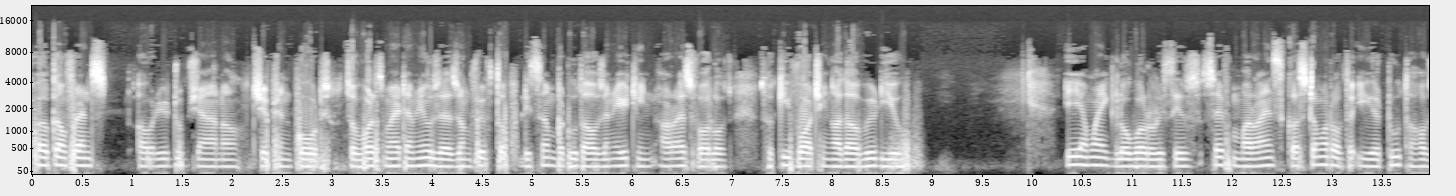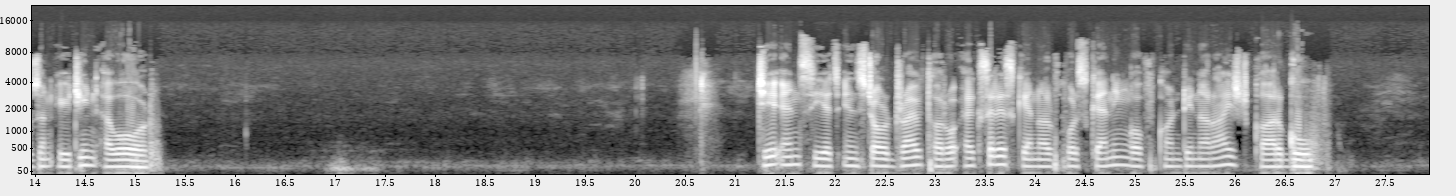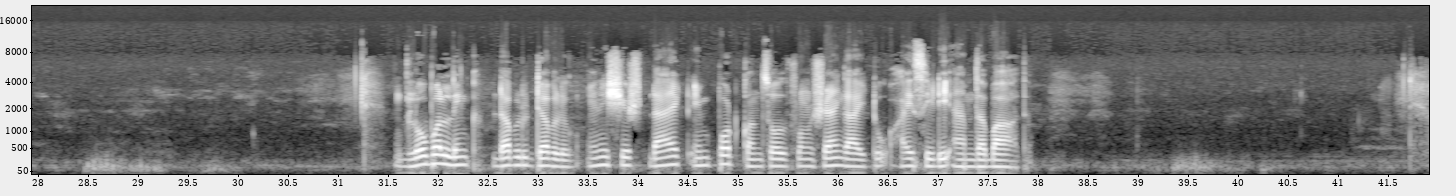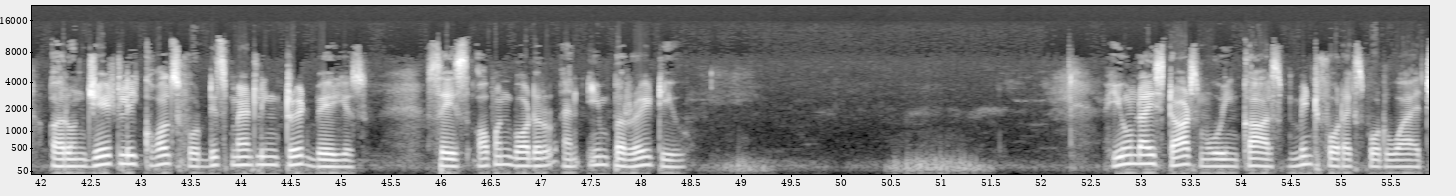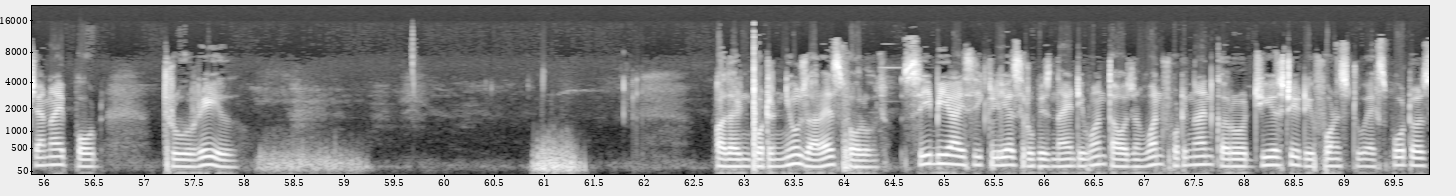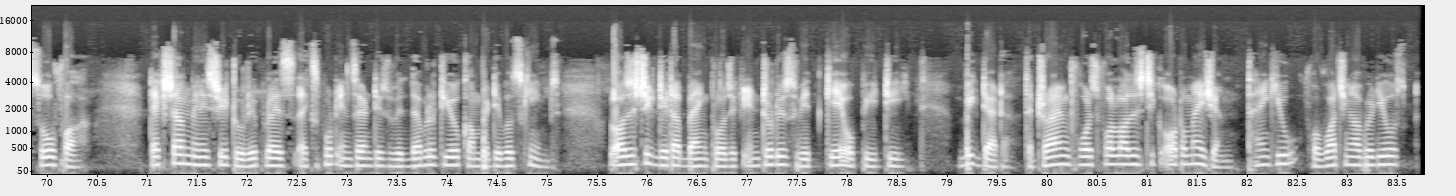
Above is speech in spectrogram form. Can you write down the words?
Welcome friends our YouTube channel Ships and Ports. So world's maritime news as on 5th of December 2018 are as follows. So keep watching other video. AMI Global receives Safmarine's Customer of the Year 2018 award. JNCH installed drive thorough X-ray scanner for scanning of containerized cargo. Globelink WW initiates direct import console from Shanghai to ICD Ahmedabad. Arun Jaitley calls for dismantling trade barriers, says open border an imperative. Hyundai starts moving cars meant for export via Chennai port through rail. Other important news are as follows. CBIC clears Rs 91,149 crore GST refunds to exporters so far. Textile Ministry to replace export incentives with WTO compatible schemes. Logistic Data Bank project introduced with KOPT. Big Data, the driving force for logistic automation. Thank you for watching our videos.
